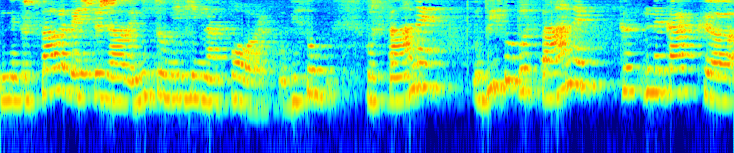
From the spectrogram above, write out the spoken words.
Ne predstavlja več težave, ni to neki napor. V bistvu postane, v bistvu postane nekako uh,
